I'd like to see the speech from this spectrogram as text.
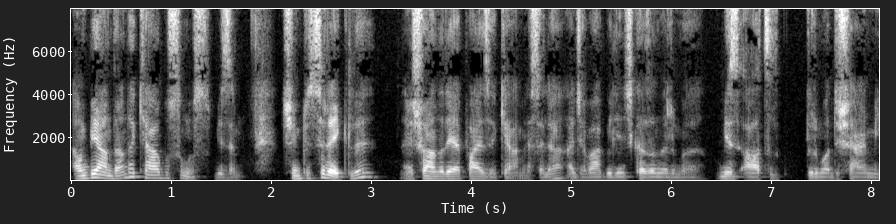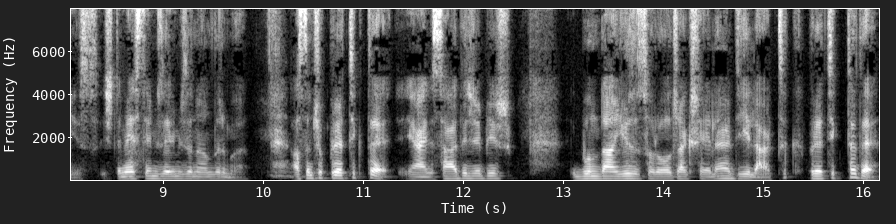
ama bir yandan da kabusumuz bizim. Çünkü sürekli e, şu anda da yapay zeka mesela acaba bilinç kazanır mı? Biz atıl duruma düşer miyiz? İşte mesleğimiz elimizden alınır mı? Evet. Aslında çok pratik de yani sadece bir bundan yüz yıl sonra olacak şeyler değil artık. Pratikte de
